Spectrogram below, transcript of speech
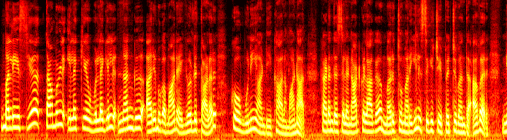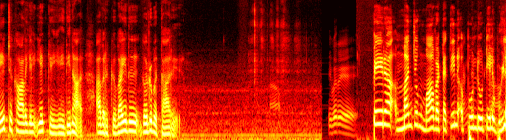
மலேசிய தமிழ் இலக்கிய உலகில் நன்கு அறிமுகமான எழுத்தாளர் கோ முனியாண்டி காலமானார். கடந்த சில நாட்களாக மருத்துவமனையில் சிகிச்சை பெற்று வந்த அவர் நேற்று காலையில் இயற்கை எய்தினார் அவருக்கு வயது எழுபத்தாறு. பேரா மஞ்சுங் மாவட்டத்தின் பூண்டூட்டில் உள்ள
